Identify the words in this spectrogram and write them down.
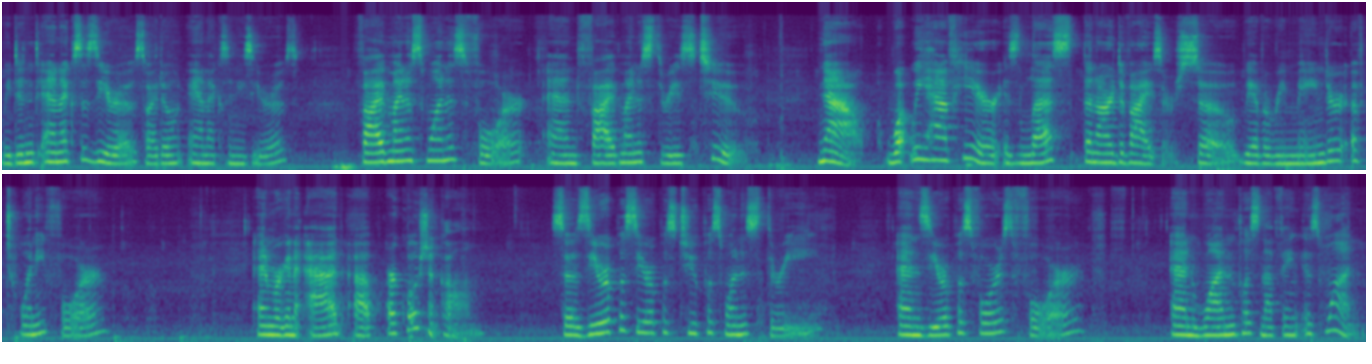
We didn't annex a 0, so I don't annex any zeros. 5 minus 1 is 4, and 5 minus 3 is 2. Now, what we have here is less than our divisor, so we have a remainder of 24 and we're going to add up our quotient column. So 0 plus 0 plus 2 plus 1 is 3, and 0 plus 4 is 4, and 1 plus nothing is 1.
